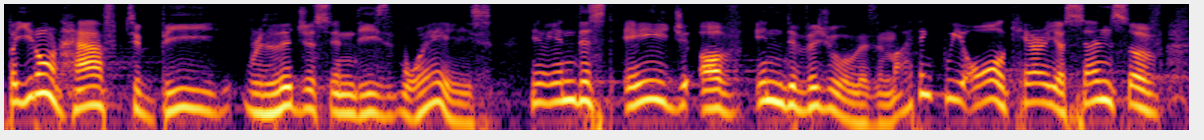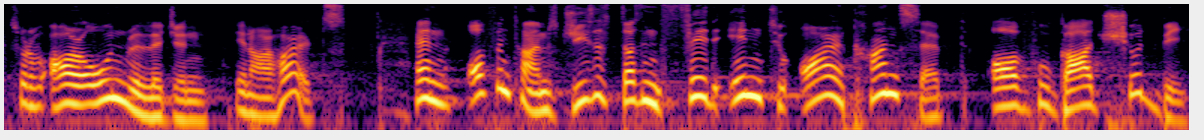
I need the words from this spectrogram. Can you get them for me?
But you don't have to be religious in these ways you know, in this age of individualism, I think we all carry a sense of sort of our own religion in our hearts. And oftentimes, Jesus doesn't fit into our concept of who God should be,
